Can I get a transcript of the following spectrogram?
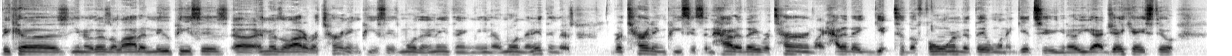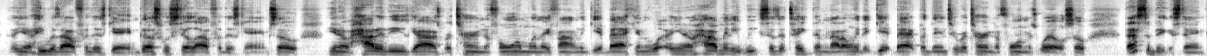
because you know there's a lot of new pieces uh, and there's a lot of returning pieces more than anything you know more than anything there's returning pieces and how do they return? Like how do they get to the form that they want to get to? You know you got jk still you know, he was out for this game. Gus was still out for this game. So, you know, how do these guys return to form when they finally get back? And what, you know, how many weeks does it take them not only to get back, but then to return to form as well? So that's the biggest thing.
